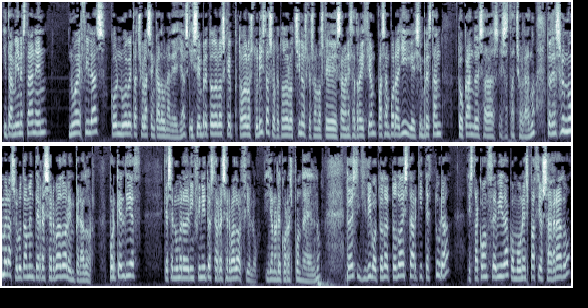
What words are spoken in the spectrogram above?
y también están en nueve filas con nueve tachuelas en cada una de ellas. Y siempre todos los que todos los turistas, sobre todo los chinos, que son los que saben esa tradición, pasan por allí y siempre están tocando esas, esas tachuelas, ¿no? Entonces es un número absolutamente reservado al emperador, porque el 10 que es el número del infinito, está reservado al cielo, y ya no le corresponde a él, ¿no? Entonces, digo, toda, toda esta arquitectura está concebida como un espacio sagrado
